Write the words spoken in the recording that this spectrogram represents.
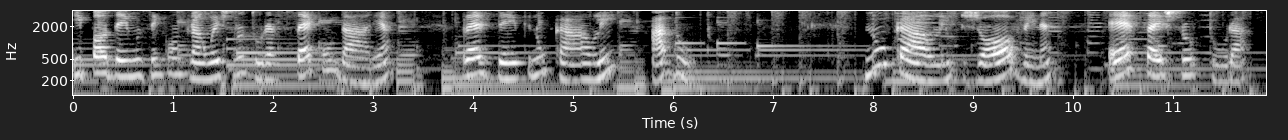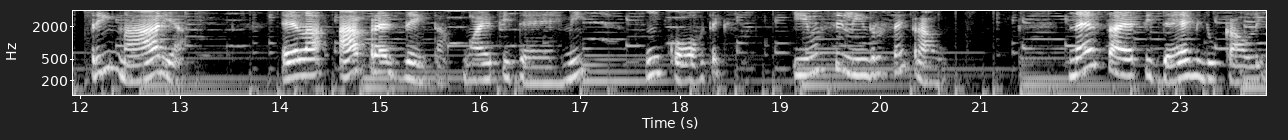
e podemos encontrar uma estrutura secundária presente no caule adulto. No caule jovem, né, essa estrutura primária ela apresenta uma epiderme um córtex e um cilindro central. Nessa epiderme do caule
